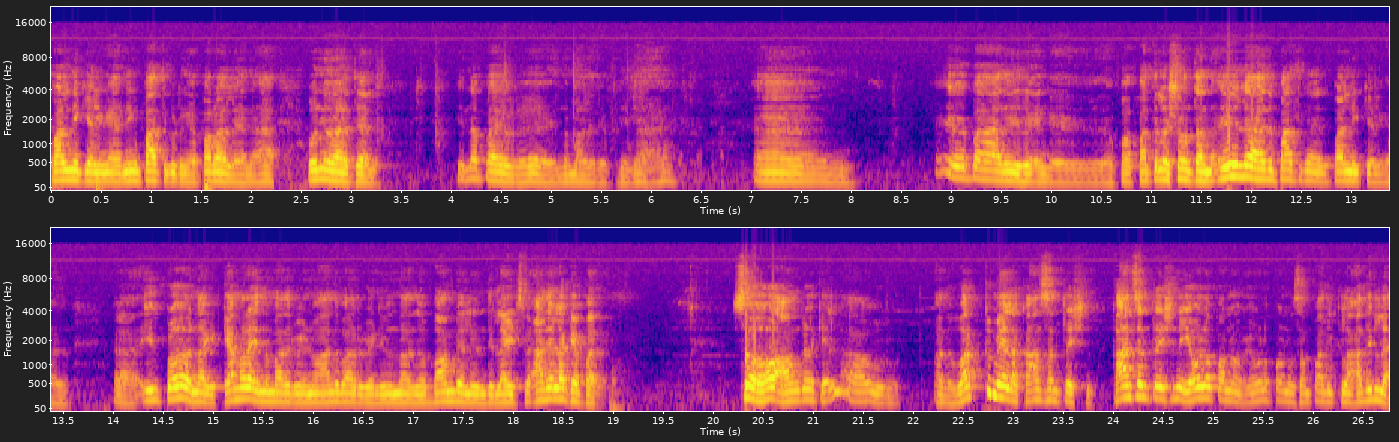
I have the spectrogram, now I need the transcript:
பழனி கேளுங்க நீங்கள் பார்த்து கொடுங்க பரவாயில்லண்ணா ஒன்றும் தேவை என்னப்பா இவர் இந்த மாதிரி எப்படின்னா இப்போ அது எங்கள் ப பத்து லட்சம் தந்த இல்லை அது பார்த்துக்கங்க அது பழனி கேளுங்க அது. இப்போது நான் கேமரா இந்த மாதிரி வேணும் அந்த மாதிரி வேணும் இந்த மாதிரி பாம்பேலேருந்து லைட்ஸ் அதெல்லாம் கேட்பாரு ஸோ அவங்களுக்கு எல்லாம் ஒரு அந்த ஒர்க்கு மேலே கான்சன்ட்ரேஷன் கான்சன்ட்ரேஷன் எவ்வளோ பணம் எவ்வளோ பணம் சம்பாதிக்கலாம்? அது இல்லை.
